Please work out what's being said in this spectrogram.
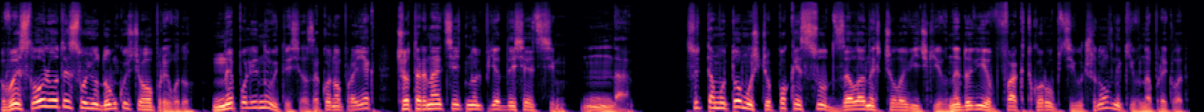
висловлювати свою думку з цього приводу. Не полінуйтеся, законопроєкт 14057. М-да. Суть там у тому, що поки суд зелених чоловічків не довів факт корупції у чиновників, наприклад,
